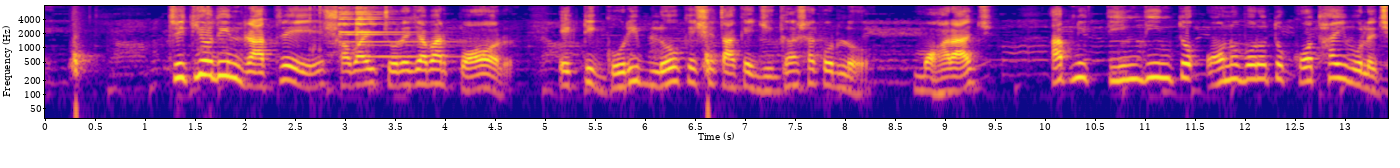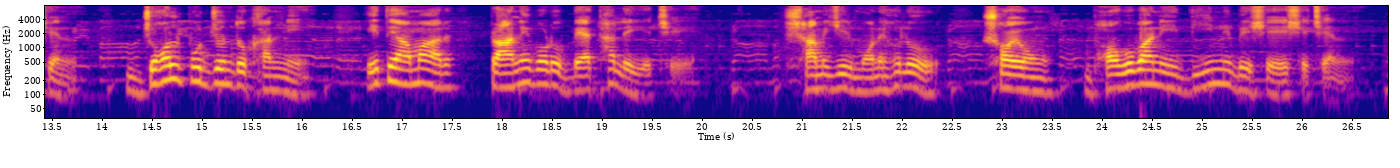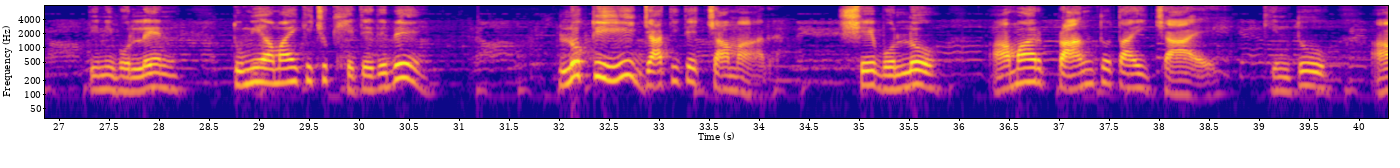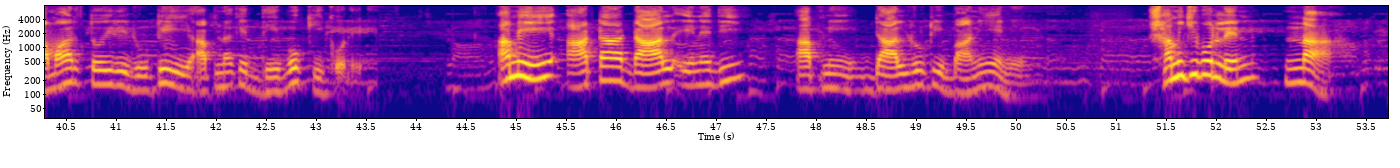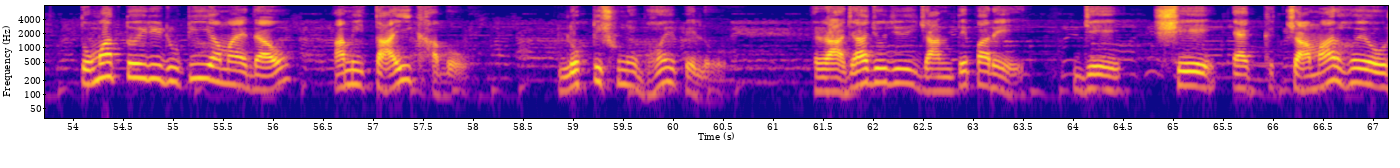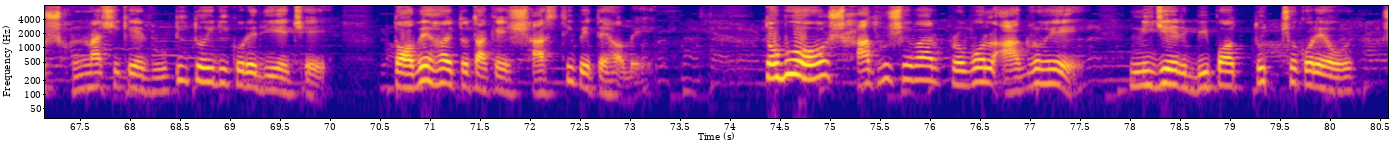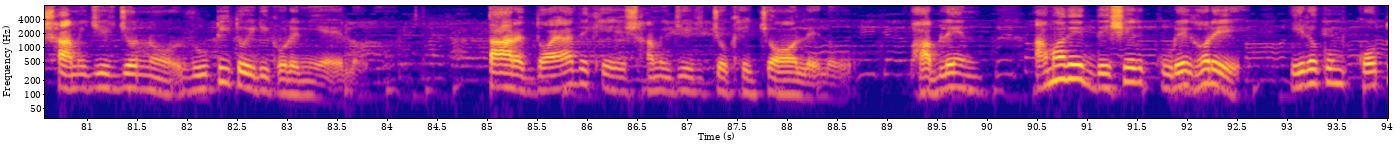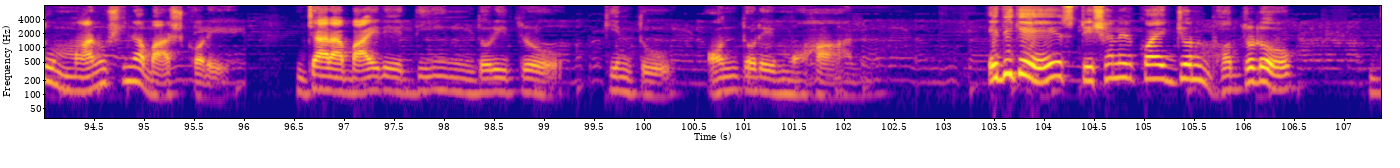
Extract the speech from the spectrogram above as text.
তৃতীয় দিন রাত্রে সবাই চলে যাবার পর একটি গরিব লোক এসে তাকে জিজ্ঞাসা করল, মহারাজ, আপনি তিন দিন তো অনবরত কথাই বলেছেন, জল পর্যন্ত খাননি, এতে আমার প্রাণে বড় ব্যথা লেগেছে। স্বামীজির মনে হলো, স্বয়ং ভগবানই দিন বেশে এসেছেন। তিনি বললেন, তুমি আমায় কিছু খেতে দেবে? লোকটি জাতিতে চামার। সে বলল, আমার প্রাণ তো তাই চায়, কিন্তু আমার তৈরি রুটি আপনাকে দেব কি করে? আমি আটা, ডাল এনে দিই, আপনি ডাল রুটি বানিয়ে নিন। স্বামীজি বললেন, না, তোমার তৈরি রুটি আমায় দাও আমি তাই খাব। লোকটি শুনে ভয় পেল। রাজা যদি জানতে পারে যে সে এক চামার হয়েও সন্ন্যাসীকে রুটি তৈরি করে দিয়েছে, তবে হয়তো তাকে শাস্তি পেতে হবে। তবুও সাধু সেবার প্রবল আগ্রহে নিজের বিপদ তুচ্ছ করেও স্বামীজির জন্য রুটি তৈরি করে নিয়ে এলো। তার দয়া দেখে স্বামীজির চোখে জল এলো। ভাবলেন, আমাদের দেশের কুড়ে ঘরে এরকম কত মানুষই না বাস করে, যারা বাইরে দিন দরিদ্র কিন্তু অন্তরে মহান। এদিকে স্টেশনের কয়েকজন ভদ্রলোক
